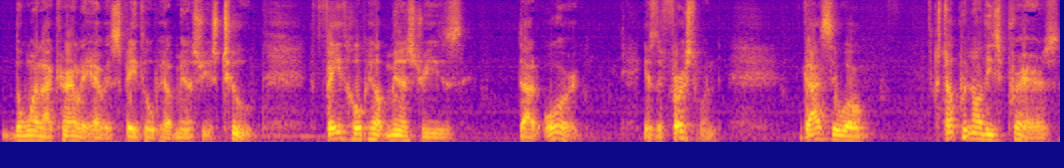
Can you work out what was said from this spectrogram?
the one I currently have is Faith Hope Help Ministries 2. Faith Hope Help Ministries.org is the first one. God said, well, start putting all these prayers.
